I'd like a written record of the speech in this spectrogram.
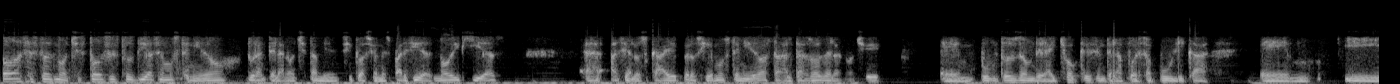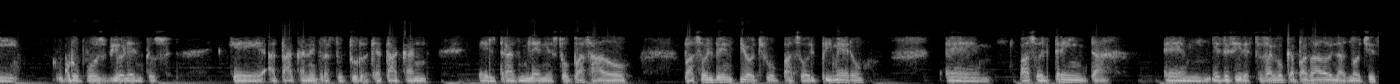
todas estas noches, todos estos días hemos tenido durante la noche también situaciones parecidas, no dirigidas eh, hacia los CAE, pero sí hemos tenido hasta altas horas de la noche eh, puntos donde hay choques entre la fuerza pública eh, y grupos violentos que atacan la infraestructura, que atacan el Transmilenio. Esto pasado, pasó el 28, pasó el primero, eh, pasó el 30, eh, es decir, esto es algo que ha pasado en las noches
